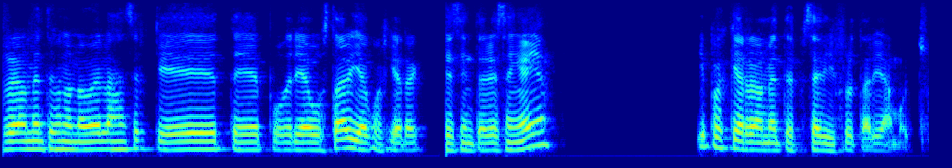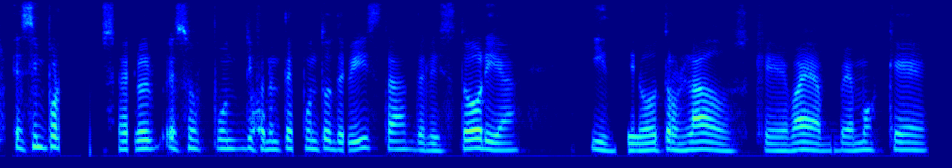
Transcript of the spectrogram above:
Realmente es una novela, Hansel, que te podría gustar y a cualquiera que se interese en ella. Y pues que realmente se disfrutaría mucho. Es importante esos diferentes puntos de vista de la historia y de otros lados, que vaya, vemos que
